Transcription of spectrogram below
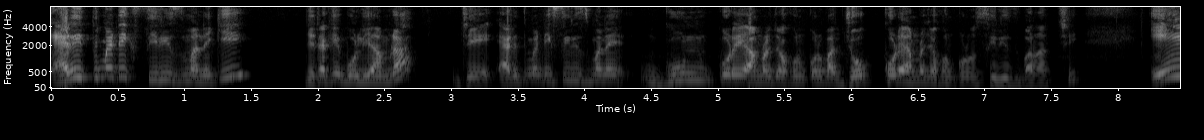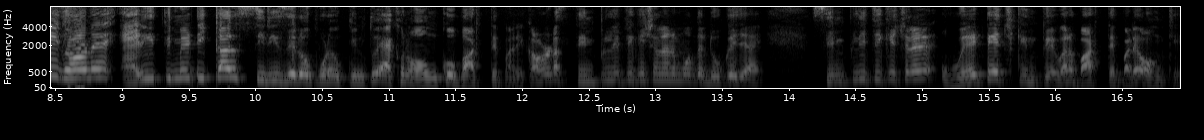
অ্যারিথমেটিক সিরিজ মানে কি? যেটাকে বলি আমরা যে অ্যারিথমেটিক সিরিজ মানে গুণ করে আমরা যখন করব বা যোগ করে আমরা যখন কোনো সিরিজ বানাচ্ছি, এই ধরনের অ্যারিথমেটিক্যাল সিরিজের ওপরেও কিন্তু এখন অঙ্ক বাড়তে পারে। কারণ ওটা সিম্পলিফিকেশনের মধ্যে ঢুকে যায়। সিম্পলিফিকেশনের ওয়েটেজ কিন্তু এবার বাড়তে পারে অঙ্কে।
